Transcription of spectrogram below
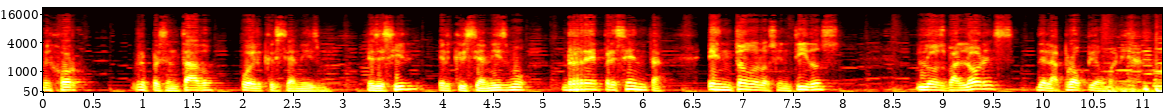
mejor representado por el cristianismo. Es decir, el cristianismo representa en todos los sentidos los valores de la propia humanidad.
